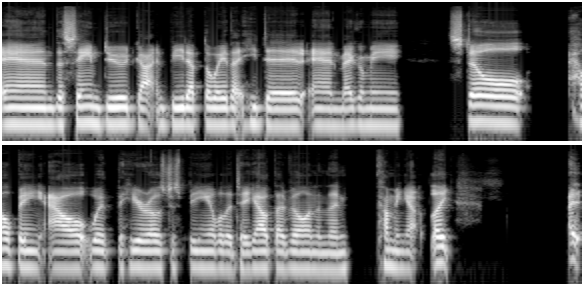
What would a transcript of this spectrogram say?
and the same dude gotten beat up the way that he did, and Megumi still helping out with the heroes, just being able to take out that villain and then coming out. Like, I,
